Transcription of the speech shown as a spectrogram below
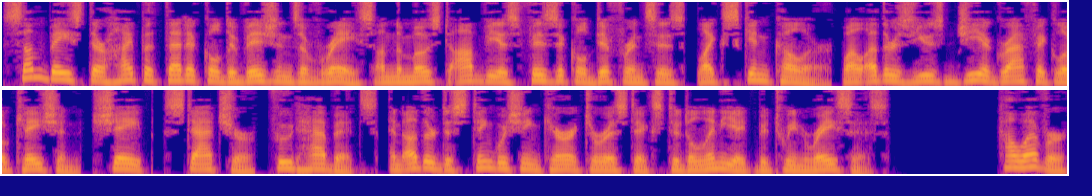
Some based their hypothetical divisions of race on the most obvious physical differences, like skin color, while others used geographic location, shape, stature, food habits, and other distinguishing characteristics to delineate between races. However,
